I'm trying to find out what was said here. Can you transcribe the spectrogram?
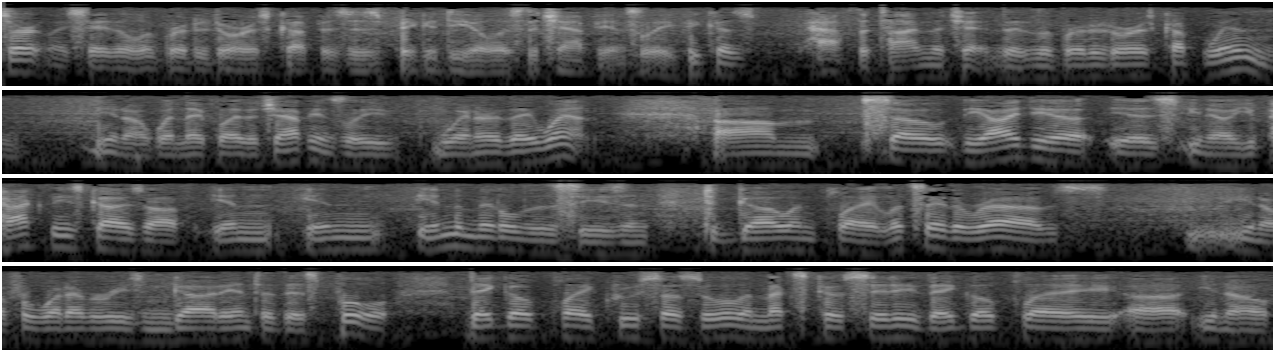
certainly say the Libertadores Cup is as big a deal as the Champions League because half the time the, cha- the Libertadores Cup win you know, when they play the Champions League winner, they win. Um, so the idea is, you know, you pack these guys off in in in the middle of the season to go and play. Let's say the Revs you know, for whatever reason, got into this pool. They go play Cruz Azul in Mexico City. They go play, uh, you know,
